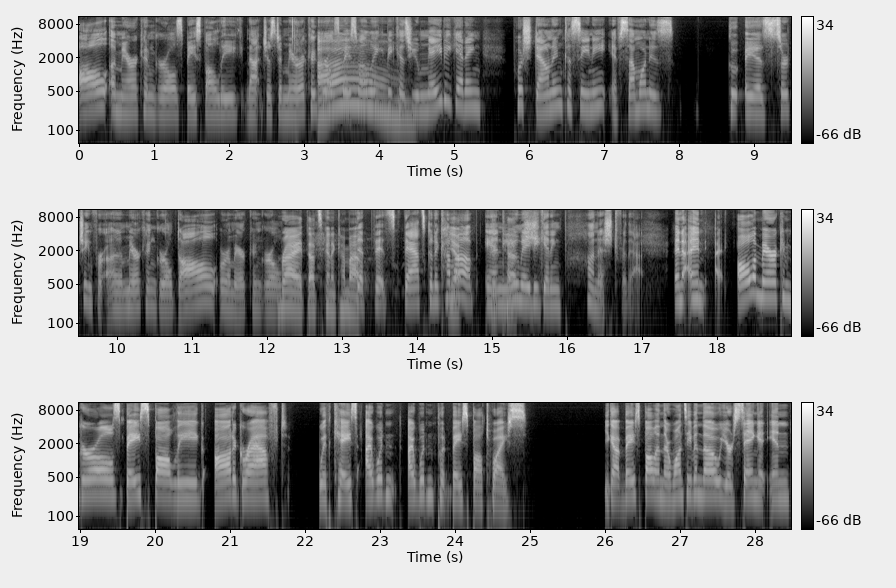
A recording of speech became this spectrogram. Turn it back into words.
all American Girls Baseball League, not just America Girls Baseball League, because Oh. you may be getting pushed down in Cassini if someone is is searching for an American Girl doll or American Girl Right. That's going to come up. that that's that's going to come Yep, up, and you may be getting punished for that. And and all American Girls Baseball League autographed with case. I wouldn't I wouldn't put baseball twice. You got baseball in there once, even though you're saying it in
